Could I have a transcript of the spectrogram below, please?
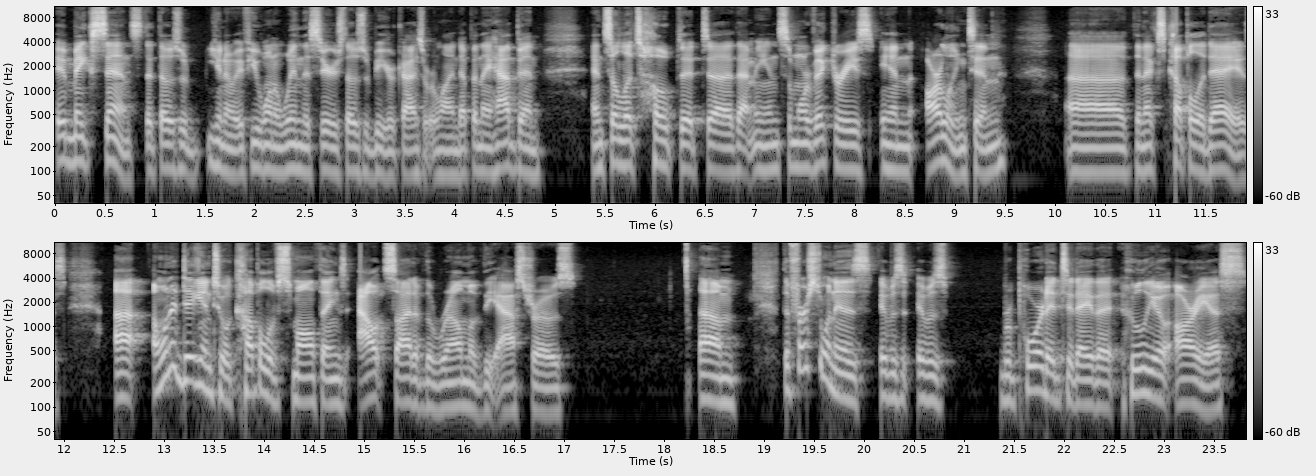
it makes sense that those would you know if you want to win the series, those would be your guys that were lined up, and they have been. And so let's hope that uh, that means some more victories in Arlington uh, the next couple of days. Uh, I want to dig into a couple of small things outside of the realm of the Astros. Um, the first one is it was it was reported today that Julio Urías,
